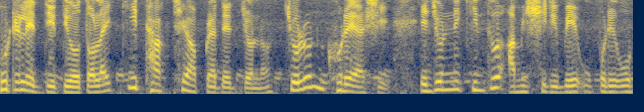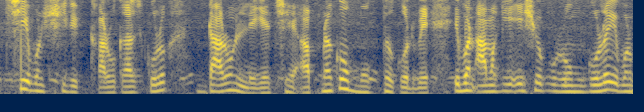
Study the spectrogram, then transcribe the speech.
হোটেলের দ্বিতীয় তলায় কি থাকছে আপনাদের জন্য? চলুন ঘুরে আসি। এজন্যে কিন্তু আমি সিঁড়ি বেয়ে উপরে উঠছি এবং সিঁড়ির কারুকাজগুলো দারুণ লেগেছে। আপনাকেও মুগ্ধ করবে। এবং আমাকে এইসব রুমগুলো এবং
